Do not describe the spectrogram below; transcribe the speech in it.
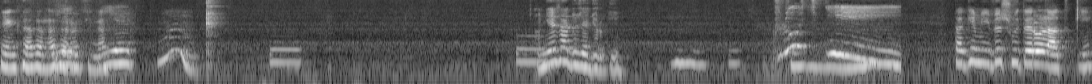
Piękna ta nasza rodzina. Je, Mm. Nie za duże dziurki. Kluczki. Takie mi wyszły te rolatki.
